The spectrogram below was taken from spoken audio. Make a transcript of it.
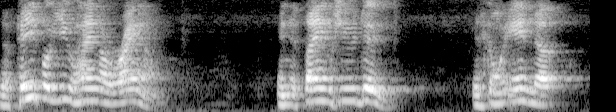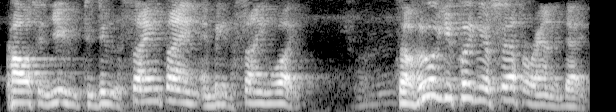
the people you hang around and the things you do is going to end up causing you to do the same thing and be the same way. So who are you putting yourself around today?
